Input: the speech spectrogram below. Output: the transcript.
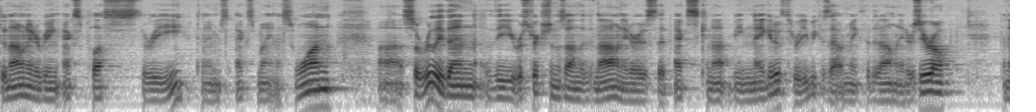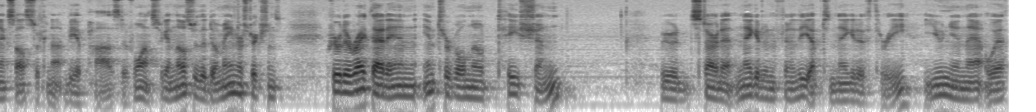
denominator being x plus 3 times x minus 1. Uh, so really then the restrictions on the denominator is that x cannot be negative 3 because that would make the denominator 0 and x also cannot be a positive 1. So again those are the domain restrictions. If we were to write that in interval notation we would start at negative infinity up to negative 3, union that with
